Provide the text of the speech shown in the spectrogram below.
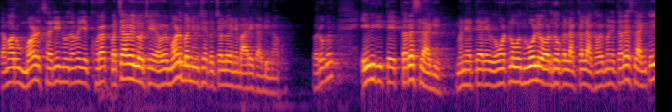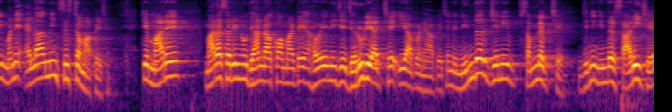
તમારું મળ શરીરનું તમે જે ખોરાક પચાવેલો છે, હવે મળ બન્યું છે, તો ચલો એને બારે કાઢી નાખો. બરાબર? એવી રીતે તરસ લાગી. મને અત્યારે હું આટલું બધું બોલ્યો, અડધો કલાક કલાક. હવે મને તરસ લાગી. તો એ મને એલાર્મિંગ સિસ્ટમ આપે છે કે મારે મારા શરીરનું ધ્યાન રાખવા માટે હવે એની જે જરૂરિયાત છે એ આપણને આપે છે. અને નિંદર જેની સમ્યક છે, જેની નિંદર સારી છે,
